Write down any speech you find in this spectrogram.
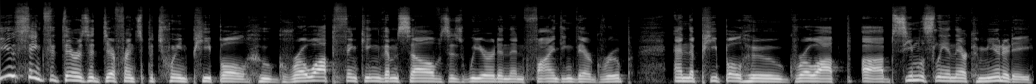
you think that there is a difference between people who grow up thinking themselves as weird and then finding their group, and the people who grow up uh, seamlessly in their community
